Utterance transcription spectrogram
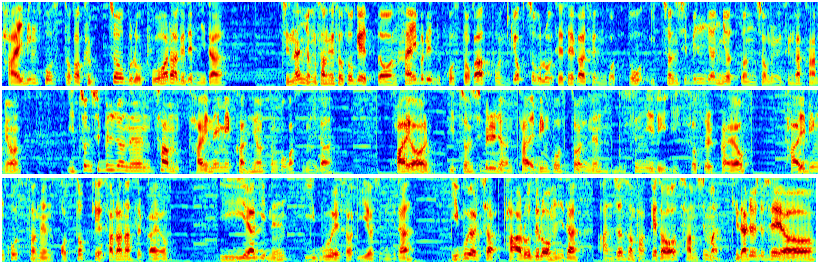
다이빙 코스터가 극적으로 부활하게 됩니다. 지난 영상에서 소개했던 하이브리드 코스터가 본격적으로 대세가 된 것도 2011년이었던 점을 생각하면 2011년은 참 다이내믹한 해였던 것 같습니다. 과연 2011년 다이빙 코스터에는 무슨 일이 있었을까요? 다이빙 코스터는 어떻게 살아났을까요? 이 이야기는 2부에서 이어집니다. 2부 열차 바로 들어옵니다. 안전선 밖에서 잠시만 기다려주세요.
